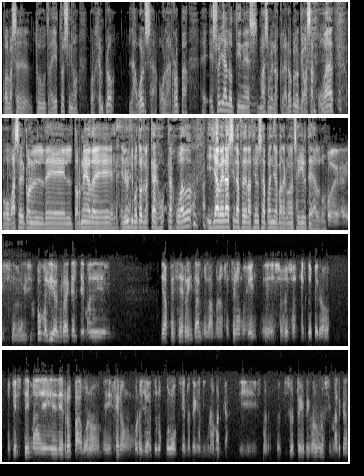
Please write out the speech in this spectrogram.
cuál va a ser tu trayecto, sino, por ejemplo, la bolsa o la ropa, eh, ¿eso ya lo tienes más o menos claro con lo que vas a jugar? ¿O va a ser con el del torneo de el último torneo que has que ha jugado y ya verás si la federación se apaña para conseguirte algo? Pues la verdad que es un poco lío, es verdad que el tema de, de las PCR y tal me la, me la gestionado muy bien, eh, eso, eso es cierto, pero lo que es tema de, de ropa, bueno, me dijeron, bueno, llévate unos polos que no tengan ninguna marca. Y bueno, pues suerte que tengo algunos sin marca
